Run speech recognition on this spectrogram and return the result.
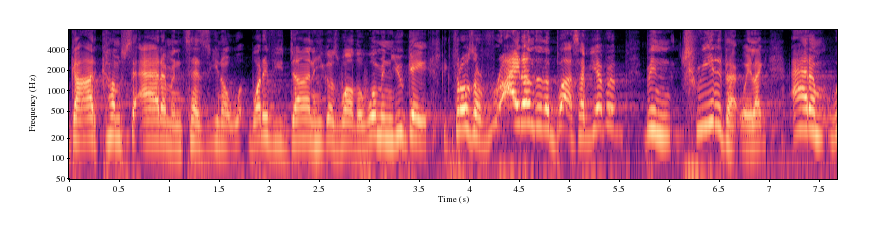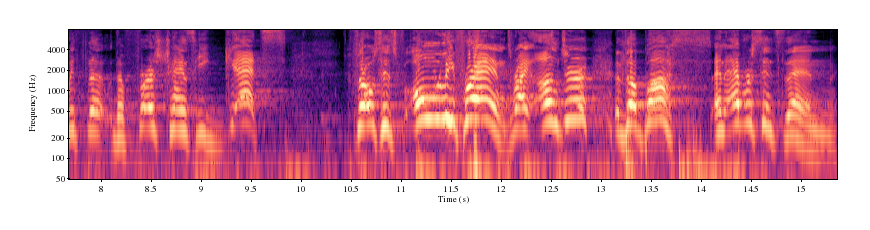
God comes to Adam and says, you know, what have you done? he goes, well, the woman you gave, like, throws her right under the bus. Have you ever been treated that way? Like, Adam, with the, the first chance he gets, throws his only friend right under the bus. And ever since then,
